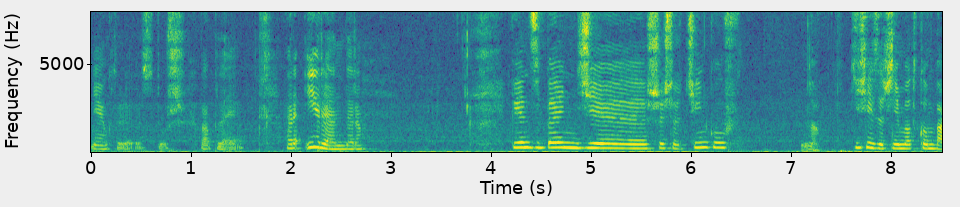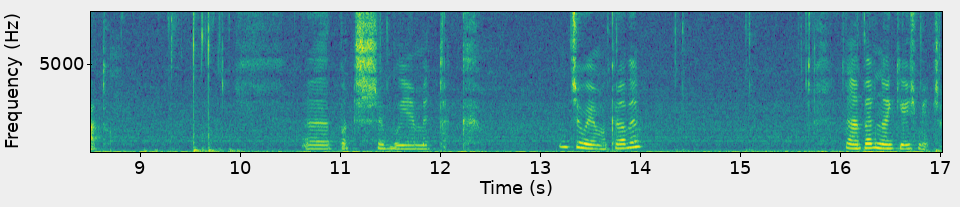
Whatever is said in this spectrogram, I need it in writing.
nie wiem, który jest dłuższy, chyba Player, i Render. Więc będzie 6 odcinków. No, dzisiaj zaczniemy od kombatu. E, potrzebujemy tak. Potrzebujemy krowy. To na pewno jakiegoś miecza.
